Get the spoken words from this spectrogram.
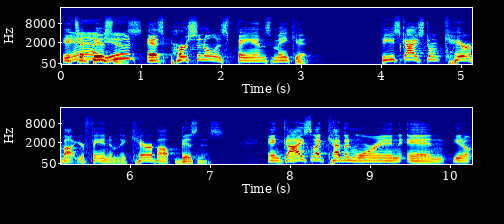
It's Yeah, a business. As personal as fans make it, these guys don't care about your fandom. They care about business. And guys like Kevin Warren and, you know,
